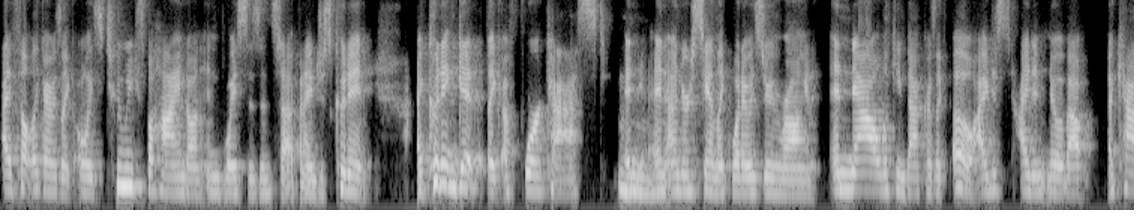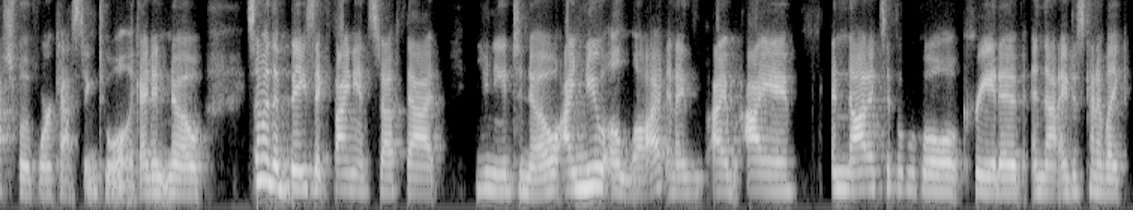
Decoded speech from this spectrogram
I felt like I was like always two weeks behind on invoices and stuff. And I just couldn't, I couldn't get like a forecast and, mm-hmm. and understand like what I was doing wrong. And, and now looking back, I was like, oh, I just, I didn't know about a cash flow forecasting tool. Like I didn't know some of the basic finance stuff that you need to know. I knew a lot and I, I, I am not a typical creative and that I just kind of like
